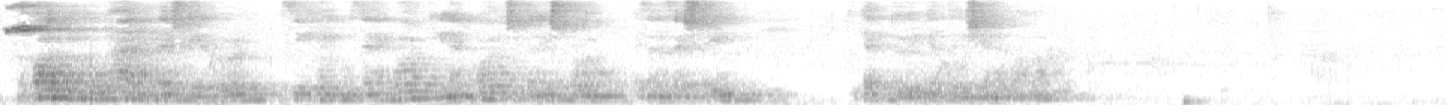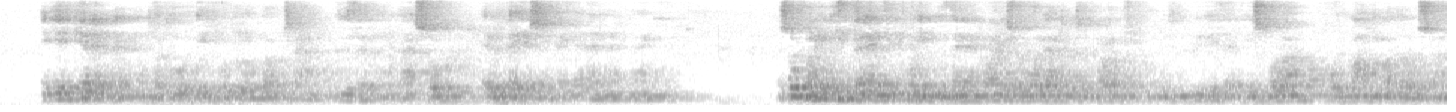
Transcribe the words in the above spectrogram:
Az alapító három testvérről szimfonikus zenekar, énekkar és zeneiskola ezen az estén kettő, kettő is jelen vannak. Egy-egy összefonódások erőteljesen megjelennek meg. A Soproni Tisztelen Szimfonikus Zenekar és a Horváth József Alapító Művészeti Iskola, ahol ma hivatalosan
